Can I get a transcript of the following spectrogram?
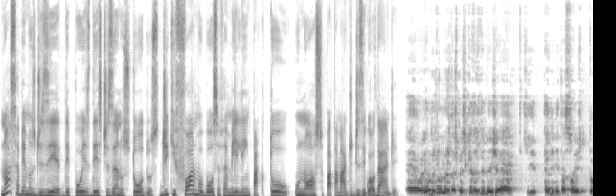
Nós sabemos dizer, depois destes anos todos, de que forma o Bolsa Família impactou o nosso patamar de desigualdade? É, olhando os números das pesquisas do IBGE, que tem limitações do,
